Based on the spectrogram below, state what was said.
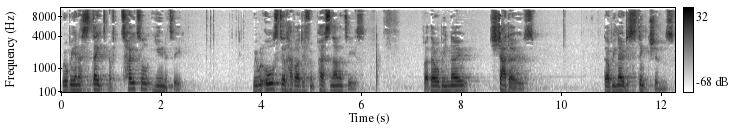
We'll be in a state of total unity. We will all still have our different personalities, but there will be no shadows There'll be no distinctions.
